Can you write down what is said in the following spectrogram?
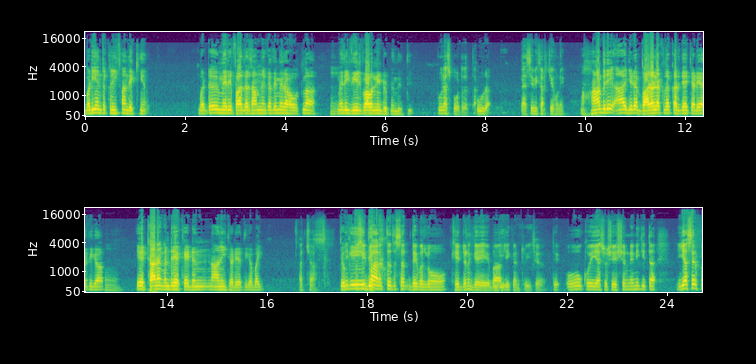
ਬੜੀਆਂ ਤਕਲੀਫਾਂ ਦੇਖੀਆਂ। ਬਟ ਮੇਰੇ ਫਾਦਰ ਸਾਹਮਣੇ ਕਦੇ ਮੇਰਾ ਹੌਸਲਾ ਮੇਰੀ ਵੀਲ ਪਾਵਰ ਨਹੀਂ ਟੁੱਟਣ ਦਿੱਤੀ। ਪੂਰਾ ਸਪੋਰਟ ਦਿੱਤਾ। ਪੂਰਾ। ਪੈਸੇ ਵੀ ਖਰਚੇ ਹੋਣੇ। ਹਾਂ ਵੀਰੇ ਆ ਜਿਹੜਾ 12 ਲੱਖ ਦਾ ਕਰਜ਼ਾ ਚੜਿਆ ਸੀਗਾ ਇਹ 18 ਕੰਟਰੀ ਖੇਡਣ ਨਾਲ ਹੀ ਚੜਿਆ ਸੀਗਾ ਬਾਈ। ਅੱਛਾ। ਕਿਉਂਕਿ ਤੁਸੀਂ ਭਾਰਤ ਦ- ਸਰ- ਦੇ ਵੱਲੋਂ ਖੇਡਣ ਗਏ ਬਾਹਰਲੀ ਕੰਟਰੀ 'ਚ ਤੇ ਉਹ ਕੋਈ ਐਸੋਸੀਏਸ਼ਨ ਨੇ ਨਹੀਂ ਕੀਤਾ ਜਾਂ ਸਿਰਫ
